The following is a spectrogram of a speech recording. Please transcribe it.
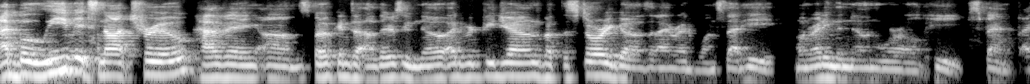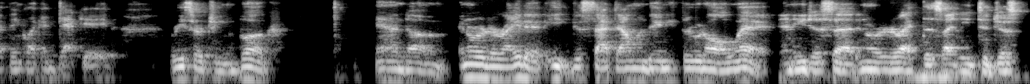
I believe it's not true having um, spoken to others who know edward p jones but the story goes that i read once that he when writing the known world he spent i think like a decade researching the book and um, in order to write it, he just sat down one day and he threw it all away. And he just said, in order to write this, I need to just,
